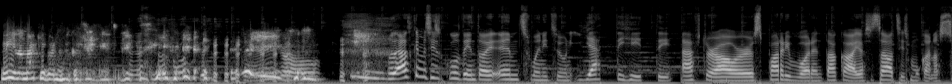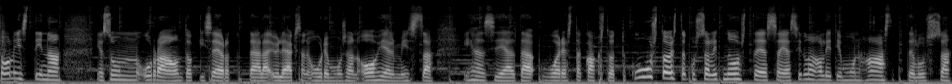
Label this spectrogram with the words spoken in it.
Niin, no mäkin varmaan katson Netflixiä. Mutta äsken me siis kuultiin toi M22 jättihitti After Hours parin vuoden takaa, jossa sä oot siis mukana solistina. Ja sun ura on toki seurattu täällä Yle Xn Uuden musan ohjelmissa ihan sieltä vuodesta 2016, kun sä olit nosteessa ja silloin olit jo mun haastattelussa.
